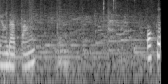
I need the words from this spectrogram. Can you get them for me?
yang datang. Oke. dapur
